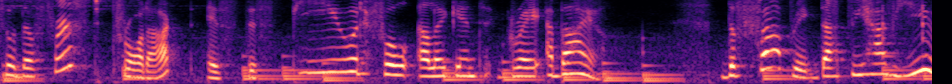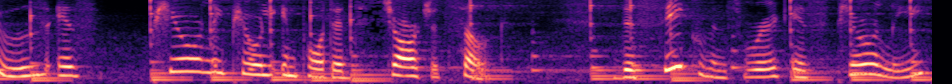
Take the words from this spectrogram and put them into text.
So the first product is this beautiful elegant gray abaya. The fabric that we have used is purely purely imported Georgette silk. The sequence work is purely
